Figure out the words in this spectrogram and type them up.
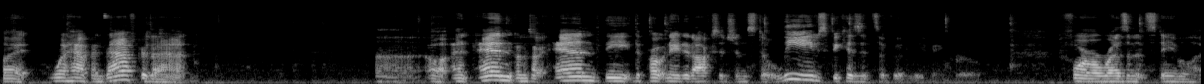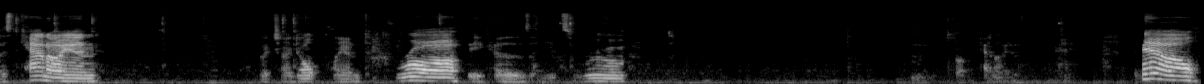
But what happens after that uh, oh, and and I'm sorry, and the the protonated oxygen still leaves because it's a good leaving group to form a resonance stabilized cation, which I don't plan to draw because I need some room. Oh, cation. Now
